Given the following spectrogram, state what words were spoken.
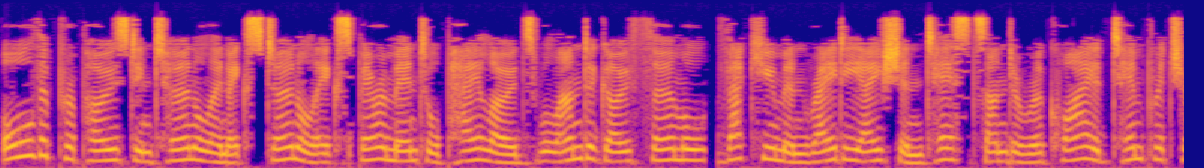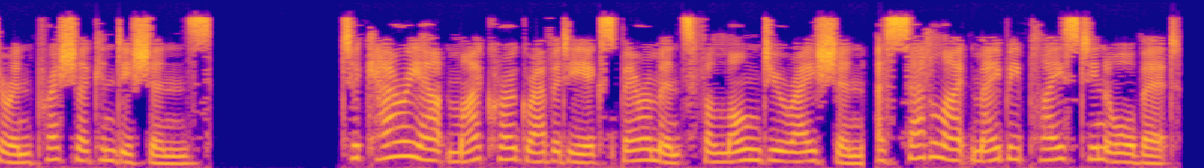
All the proposed internal and external experimental payloads will undergo thermal, vacuum and radiation tests under required temperature and pressure conditions. To carry out microgravity experiments for long duration, a satellite may be placed in orbit.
